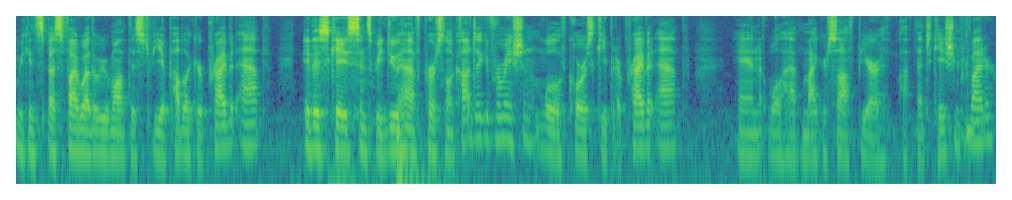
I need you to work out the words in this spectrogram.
we can specify whether we want this to be a public or private app. In this case, since we do have personal contact information, we'll of course keep it a private app and we'll have Microsoft be our authentication provider.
